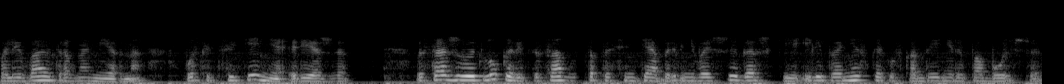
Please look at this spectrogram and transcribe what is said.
поливают равномерно, после цветения реже. Высаживают луковицы с августа по сентябрь в небольшие горшки или по нескольку в контейнеры побольше.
